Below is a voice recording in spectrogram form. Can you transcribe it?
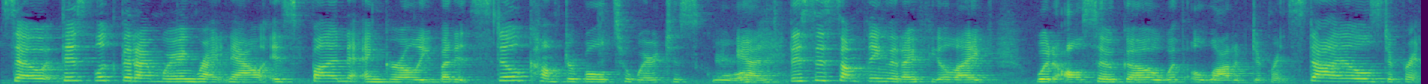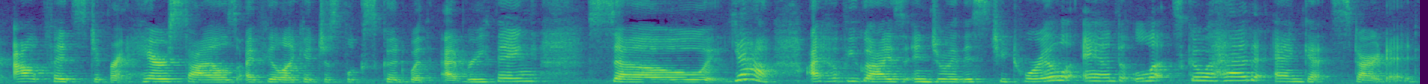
So this look that I'm wearing right now is fun and girly, but it's still comfortable to wear to school. And this is something that I feel like would also go with a lot of different styles, different outfits, different hairstyles. I feel like it just looks good with everything. So yeah, I hope you guys enjoy this tutorial and let's go ahead and get started.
